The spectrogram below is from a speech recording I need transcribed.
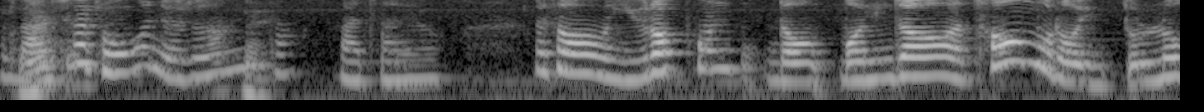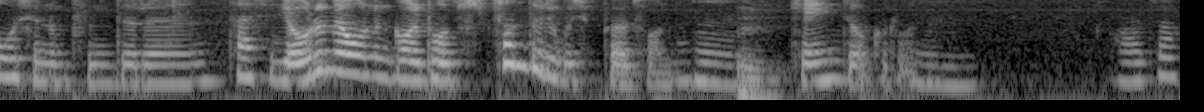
날씨가 좋은 건 여전합니다. 맞아요. 그래서 유럽 혼 너, 먼저 처음으로 놀러 오시는 분들은 사실 여름에 오는 걸 더 추천드리고 싶어요 저는 음. 음. 개인적으로는 음. 맞아.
